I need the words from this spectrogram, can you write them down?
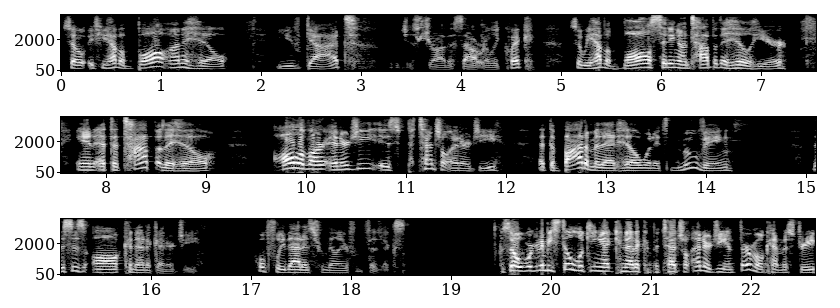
So if you have a ball on a hill, you've got, let me just draw this out really quick. So we have a ball sitting on top of the hill here, and at the top of the hill, all of our energy is potential energy. At the bottom of that hill, when it's moving, this is all kinetic energy. Hopefully that is familiar from physics. So we're going to be still looking at kinetic and potential energy in thermochemistry.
